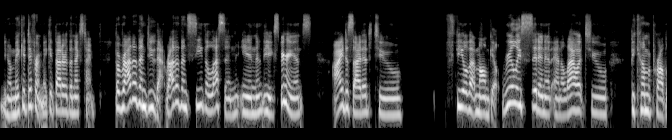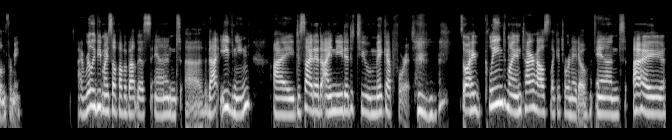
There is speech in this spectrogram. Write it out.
you know, make it different, make it better the next time. But rather than do that, rather than see the lesson in the experience, I decided to feel that mom guilt, really sit in it and allow it to become a problem for me. I really beat myself up about this. And uh, that evening, I decided I needed to make up for it. so I cleaned my entire house like a tornado and I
